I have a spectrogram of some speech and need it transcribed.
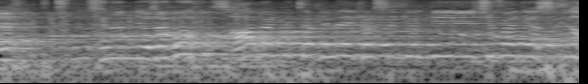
네, 청소년 여자부 400m 릴레이 결승 경기 출발되었습니다.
